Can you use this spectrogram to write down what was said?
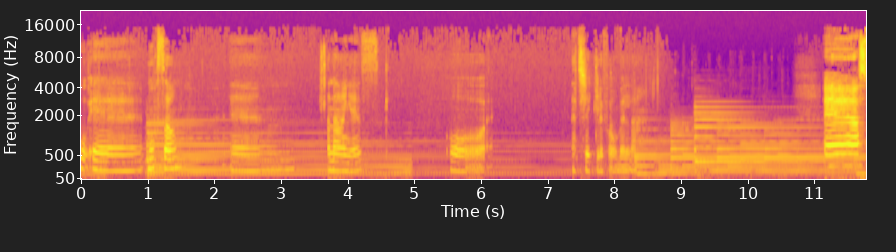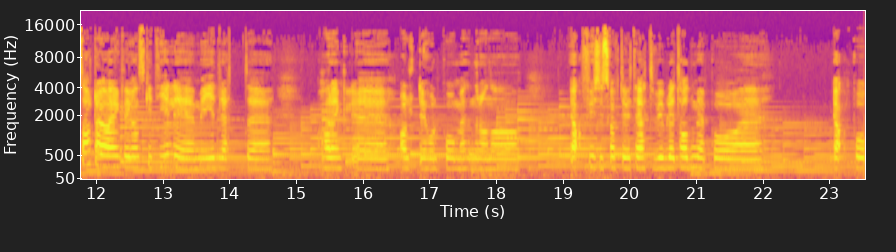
Hun er morsom, eh, ernæringssk og et skikkelig forbilde. Eh, jeg starta egentlig ganske tidlig med idrett. Jeg har egentlig eh, alltid holdt på med en eller annen ja, fysisk aktivitet. Vi ble tatt med på, ja, på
